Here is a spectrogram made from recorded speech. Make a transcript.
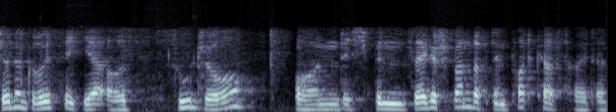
Schöne Grüße hier aus Suzhou und ich bin sehr gespannt auf den Podcast heute.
